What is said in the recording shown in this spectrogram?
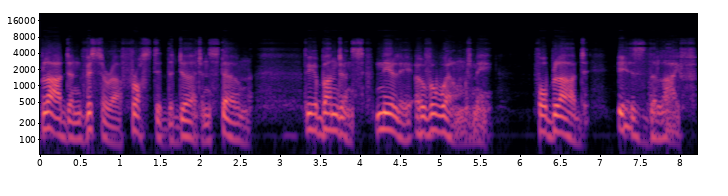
Blood and viscera frosted the dirt and stone. The abundance nearly overwhelmed me. For blood is the life.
